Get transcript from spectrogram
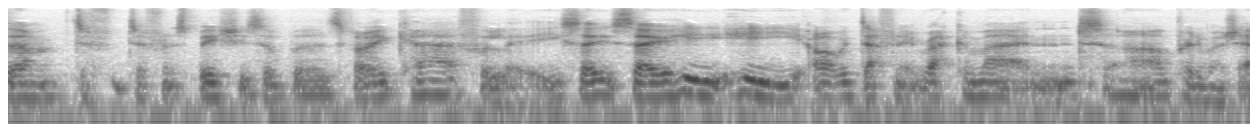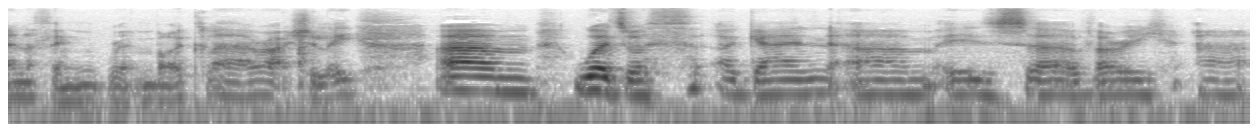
um, diff- different species of birds very carefully. So, so he, he I would definitely recommend uh, pretty much anything written by Clare. Actually, um, Wordsworth again um, is uh, very uh,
